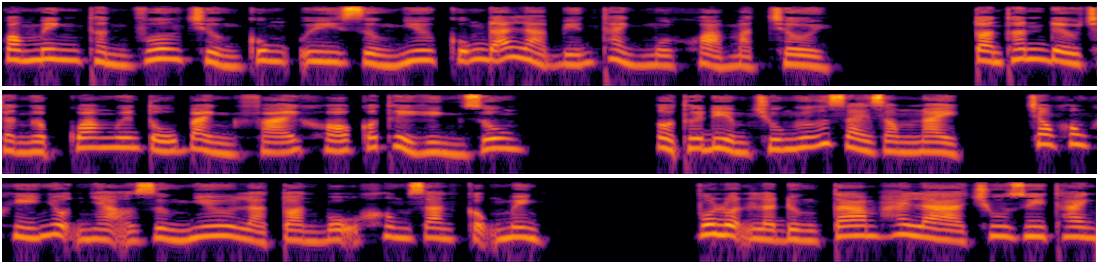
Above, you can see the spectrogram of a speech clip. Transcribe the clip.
Quang Minh Thần Vương trưởng cung uy dường như cũng đã là biến thành một khỏa mặt trời. Toàn thân đều tràn ngập quang nguyên tố bành phái khó có thể hình dung. Ở thời điểm chú ngữ dài dòng này, trong không khí nhộn nhạo dường như là toàn bộ không gian cộng minh. Vô luận là Đường Tam hay là Chu Duy Thanh,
